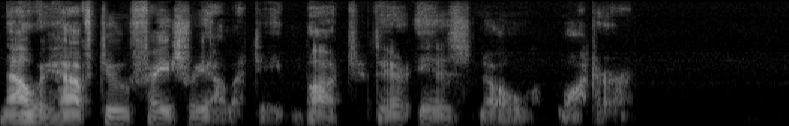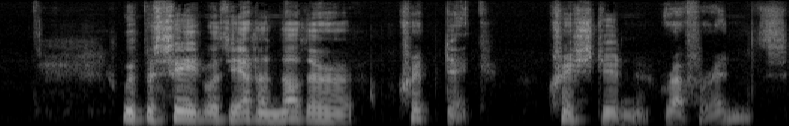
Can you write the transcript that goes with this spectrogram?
Now we have to face reality, but there is no water. We proceed with yet another cryptic Christian reference.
